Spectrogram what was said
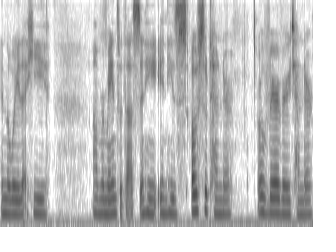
in the way that he um, remains with us. And he and he's oh so tender, oh very, very tender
